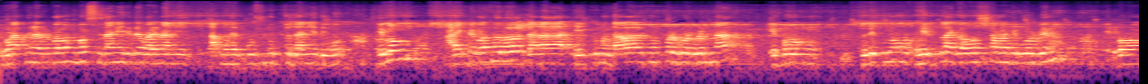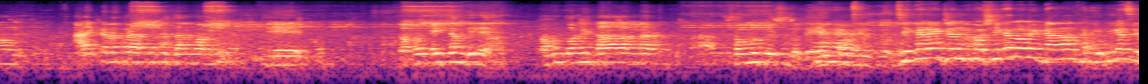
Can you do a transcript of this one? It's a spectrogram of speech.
এবং আপনারা কমেন্ট বক্সে জানিয়ে দিতে পারেন, আমি আপনাদের প্রশ্ন উত্তর জানিয়ে দেবো। এবং আরেকটা কথা হলো, যারা এই কোনো দালাল সম্পর্ক করবেন না, এবং যদি কোনো হেল্প লাগে, অবশ্যই আমাকে বলবেন। এবং আরেকটা ব্যাপারে আপনাদের জানব আমি, যে যখন এক্সাম দিলেন তখন তো অনেক দালাল আপনার সম্মুখ হয়েছিল হ্যাঁ। যেখানে একজন দিব, সেখানে অনেক দালাল থাকে, ঠিক আছে?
